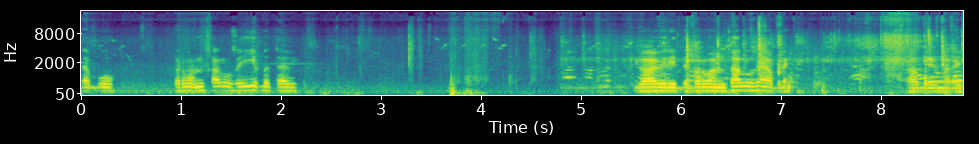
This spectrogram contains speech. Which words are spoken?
ધાબુ ભરવાનું ચાલુ છે એ બતાવી. જો આવી રીતે ભરવાનું ચાલુ છે આપણે. ધાબુ અમારા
